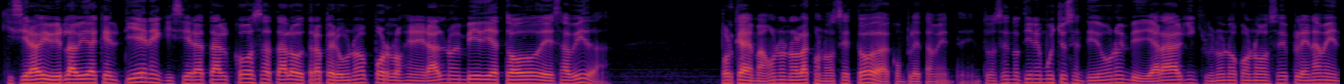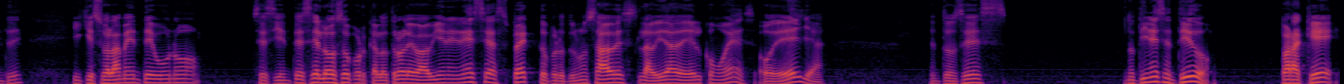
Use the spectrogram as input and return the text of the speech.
quisiera vivir la vida que él tiene, quisiera tal cosa, tal otra, pero uno por lo general no envidia todo de esa vida porque además uno no la conoce toda completamente. Entonces no tiene mucho sentido uno envidiar a alguien que uno no conoce plenamente y que solamente uno se siente celoso porque al otro le va bien en ese aspecto, pero tú no sabes la vida de él como es o de ella. Entonces, no tiene sentido. ¿Para qué?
